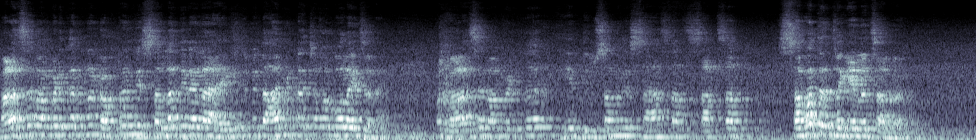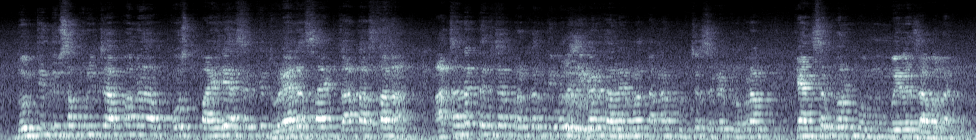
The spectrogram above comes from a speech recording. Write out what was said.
बाळासाहेब आंबेडकरांना डॉक्टरांनी सल्ला दिलेला आहे की तुम्ही दहा मिनिटाच्या वर बोलायचं नाही. पण बाळासाहेब आंबेडकर हे दिवसामध्ये सहा सात सात सात सभा त्यांचं घेणं चालू आहे. दोन तीन दिवसापूर्वीचे आपण पोस्ट पाहिले असेल की धुळ्याला साहेब जात असताना अचानक त्यांच्या प्रकृतीमध्ये बिघाड झाल्यामुळे त्यांना पुढचे सगळे प्रोग्राम कॅन्सल करून मुंबईला जावं लागलं.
